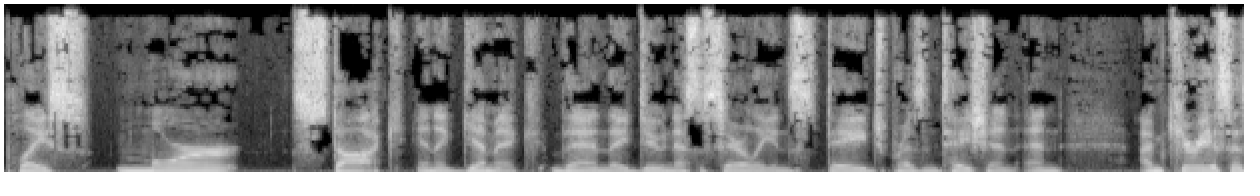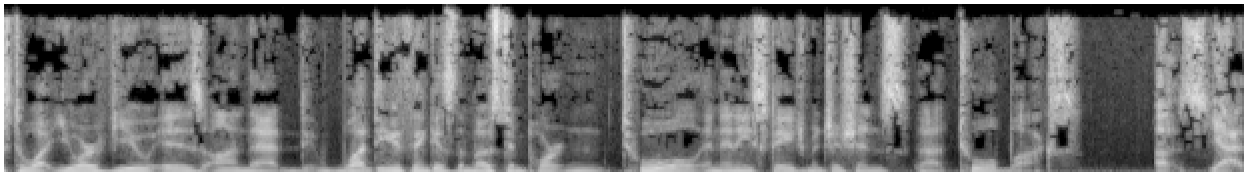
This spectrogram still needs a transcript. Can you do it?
place more stock in a gimmick than they do necessarily in stage presentation and I'm curious as to what your view is on that. What do you think is the most important tool in any stage magician's uh, toolbox? Uh, yeah,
